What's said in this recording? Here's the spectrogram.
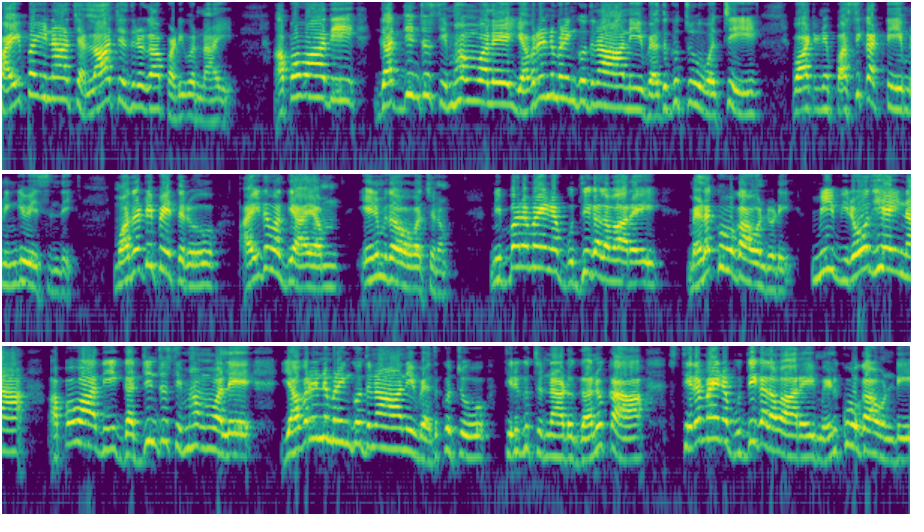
పై పైన చెల్లాచెదురుగా పడి ఉన్నాయి అపవాది గర్జించు సింహం వలె ఎవరిని మృంగుదునా అని వెతుకుచూ వచ్చి వాటిని పసికట్టి మృంగివేసింది మొదటి పేతరు ఐదవ అధ్యాయం ఎనిమిదవ వచనం నిబ్బరమైన బుద్ధి గలవారై మెడకువగా ఉండుడి మీ విరోధి అయిన అపవాది గర్జించు సింహం వలె ఎవరిని మృంగుదునా అని వెతుకుచు తిరుగుచున్నాడు గనుక స్థిరమైన బుద్ధి గలవారై మెళుకువగా ఉండి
